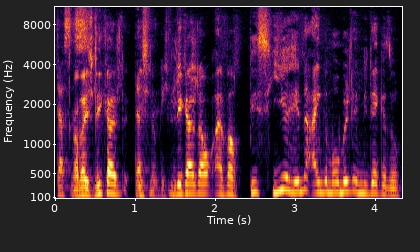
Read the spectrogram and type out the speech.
Das ist, Aber ich lieg halt, das ich ist wirklich lieg wichtig. halt auch einfach bis hierhin eingemummelt in die Decke so.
